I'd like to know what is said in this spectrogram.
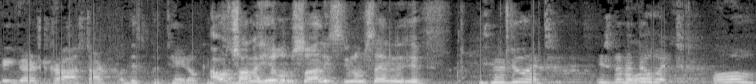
Fingers crossed. Our this potato can. I was trying to heal him, so at least you know what I'm saying. If He's gonna do it. He's gonna Oh. do it. Oh,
